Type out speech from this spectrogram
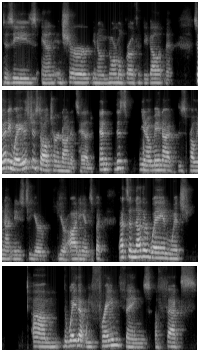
disease and ensure you know normal growth and development so anyway it's just all turned on its head and this you know may not this is probably not news to your your audience but that's another way in which um, the way that we frame things affects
